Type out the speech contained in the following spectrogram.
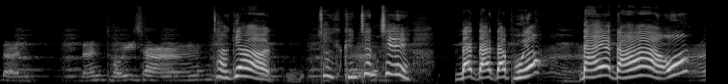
난 난 더 이상. 자기야, 저기 괜찮지? 나, 나, 나 보여? 나야, 나, 어? 아,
